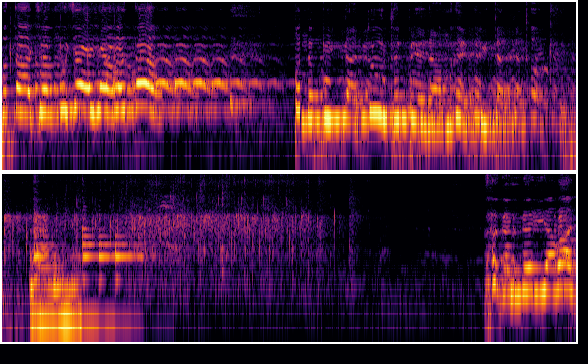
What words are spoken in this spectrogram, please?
पता जो मुझे यह होता। न पीता दूध, पेड़ा मैं पीता अगर मेरी आवाज़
